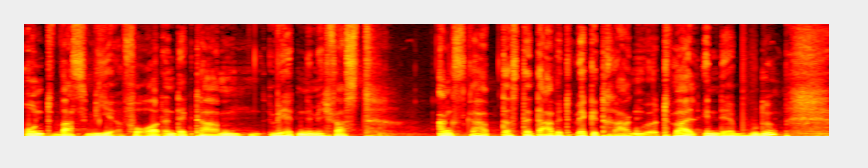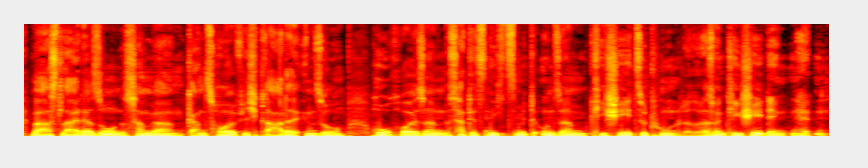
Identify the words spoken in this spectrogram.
Und was wir vor Ort entdeckt haben, wir hätten nämlich fast Angst gehabt, dass der David weggetragen wird, weil in der Bude war es leider so, und das haben wir ganz häufig, gerade in so Hochhäusern, das hat jetzt nichts mit unserem Klischee zu tun oder so, dass wir ein Klischee-Denken hätten.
